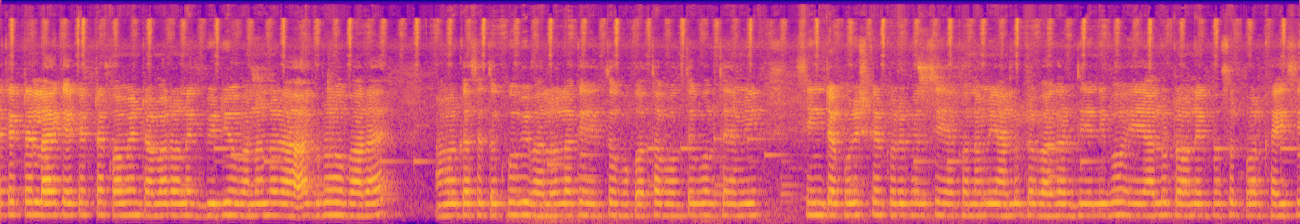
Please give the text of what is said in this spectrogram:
এক একটা লাইক এক একটা কমেন্ট আমার অনেক ভিডিও বানানোর আগ্রহ বাড়ায়। আমার কাছে তো খুবই ভালো লাগে। এই তো কথা বলতে বলতে আমি সিংটা পরিষ্কার করে ফেলছি। এখন আমি আলুটা বাগার দিয়ে নিব। এই আলুটা অনেক বছর পর খাইছি।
